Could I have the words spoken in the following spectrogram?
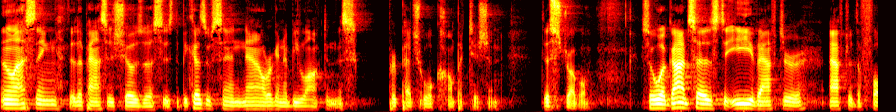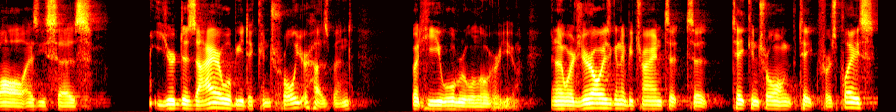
And the last thing that the passage shows us is that because of sin, now we're going to be locked in this perpetual competition, this struggle. So, what God says to Eve after, after the fall, as he says, Your desire will be to control your husband, but he will rule over you. In other words, you're always going to be trying to, to take control and take first place,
